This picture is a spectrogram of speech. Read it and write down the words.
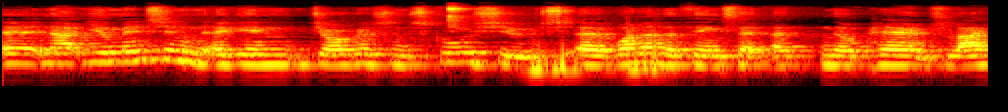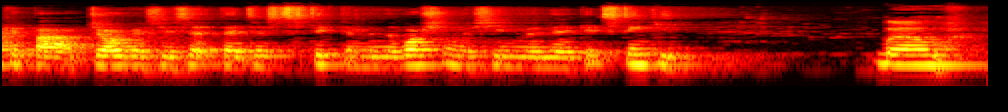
Uh, now, you mentioned again joggers and school shoes. Uh, one of the things that I know parents like about joggers is that they just stick them in the washing machine when they get stinky. Well,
